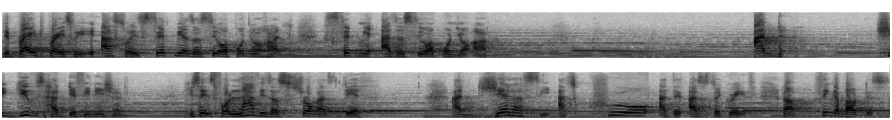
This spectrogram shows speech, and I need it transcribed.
The bride price we asked for is set me as a seal upon your heart, set me as a seal upon your arm. And she gives her definition. She says, For love is as strong as death, and jealousy as cruel as the, as the grave. Now, think about this.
